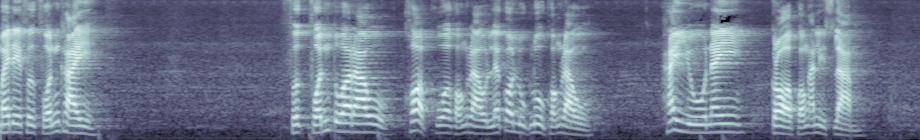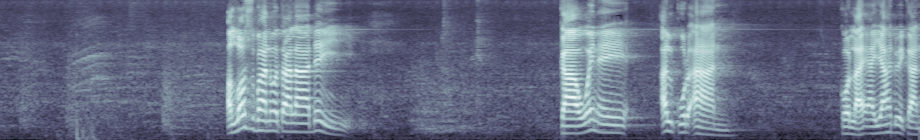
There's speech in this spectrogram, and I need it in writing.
ไม่ได้ฝึกฝนใคร ฝึกฝนตัวเราครอบครัวของเราและก็ลูกๆของเรา ให้อยู่ในกรอบของอัลอิสลามอัลลอฮฺสุบฮานุตาลาได้ กล่าวไว้ในอัลกุรอาน ก็หลายอายะห์ด้วยกัน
